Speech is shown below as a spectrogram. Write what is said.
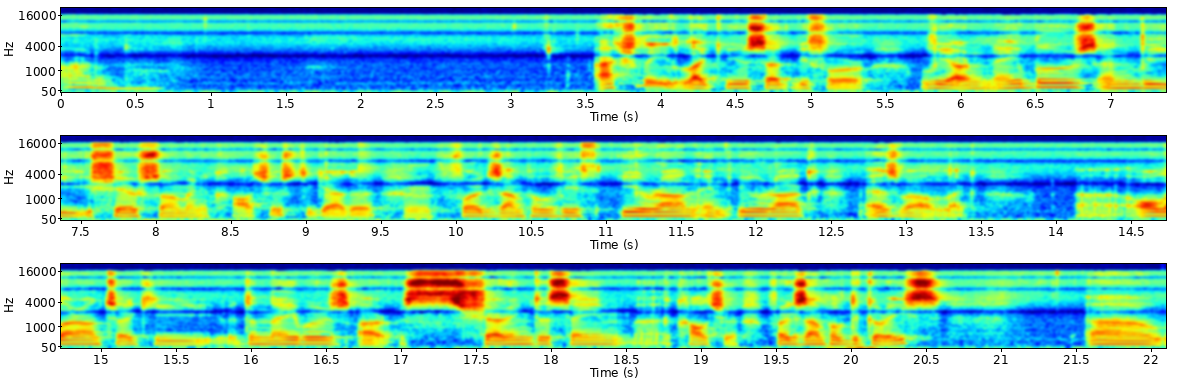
I don't know. Actually, like you said before, we are neighbors and we share so many cultures together. Mm. For example, with Iran and Iraq as well, like uh, all around Turkey, the neighbors are sharing the same uh, culture. For example, the Greece. Uh,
